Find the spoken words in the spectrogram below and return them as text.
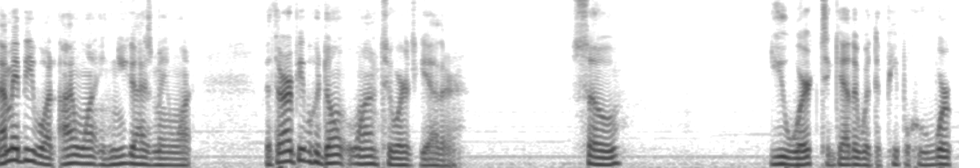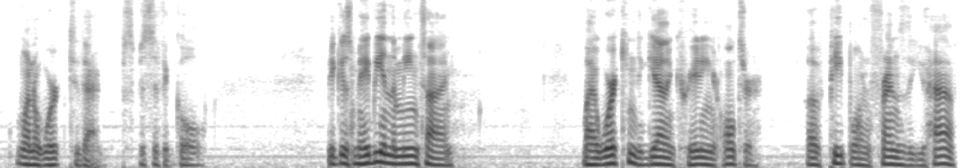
That may be what I want and you guys may want. But there are people who don't want to work together. So you work together with the people who work want to work to that specific goal. Because maybe in the meantime, by working together and creating your altar of people and friends that you have,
